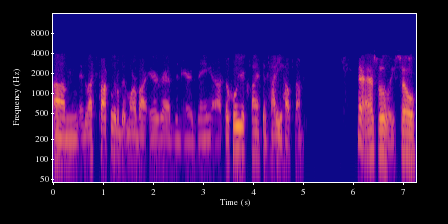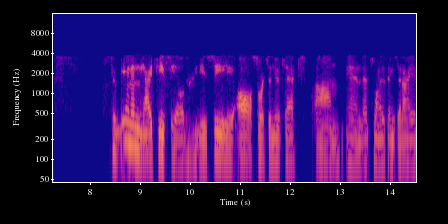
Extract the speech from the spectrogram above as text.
um, and let's talk a little bit more about AirGrabz and AirZing. Uh, so, who are your clients and how do you help them? Yeah, absolutely. So, being in the IT field, you see all sorts of new tech, um, and that's one of the things that I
